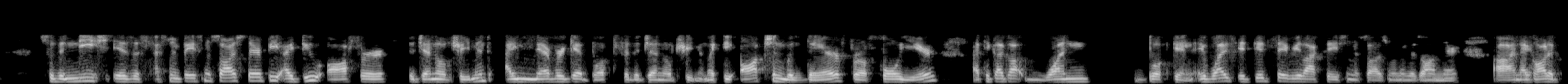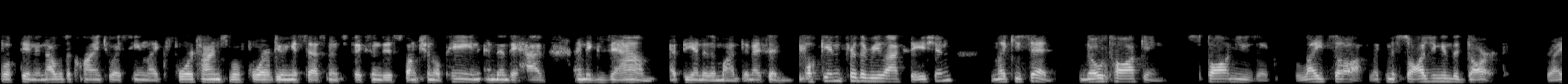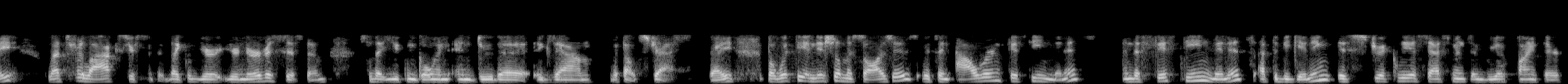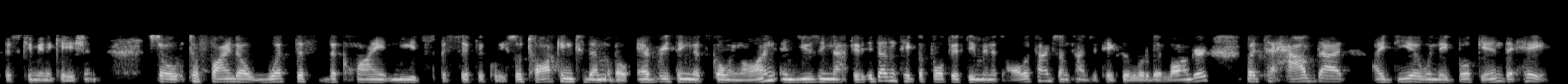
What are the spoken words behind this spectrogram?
So the niche is assessment based massage therapy. I do offer the general treatment. I never get booked for the general treatment. Like the option was there for a full year. I think I got one booked in. It was, it did say relaxation massage when it was on there. Uh, and I got it booked in and that was a client who I seen like four times before doing assessments, fixing dysfunctional pain. And then they had an exam at the end of the month. And I said, book in for the relaxation. And like you said, no talking, spa music, lights off, like massaging in the dark, right? Let's relax your, like your, your nervous system so that you can go in and do the exam without stress, right? But with the initial massages, it's an hour and 15 minutes. And the 15 minutes at the beginning is strictly assessments and real client therapist communication. So to find out what the, the client needs specifically. So talking to them about everything that's going on and using that. It doesn't take the full 15 minutes all the time. Sometimes it takes a little bit longer, but to have that idea when they book in that, Hey,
